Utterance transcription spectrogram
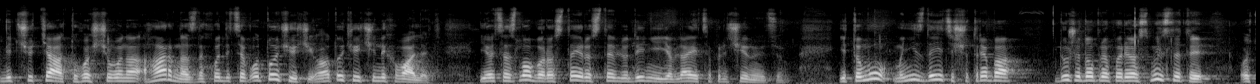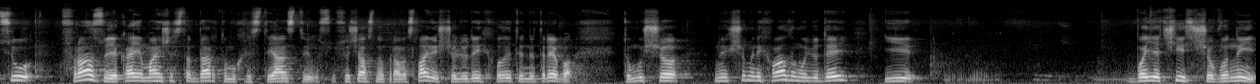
відчуття того, що вона гарна, знаходиться в оточуючих, а оточуючі не хвалять. І оця злоба росте і росте в людині і являється причиною цього. І тому мені здається, що треба дуже добре переосмислити оцю фразу, яка є майже стандартом у християнстві, у сучасному православі, що людей хвалити не треба. Тому що ну, якщо ми не хвалимо людей і боячись, що вони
